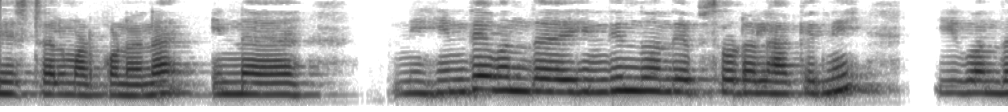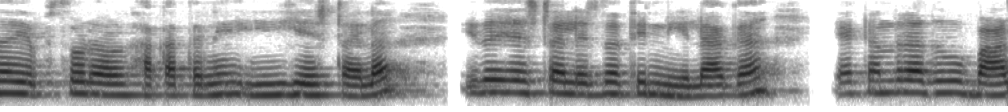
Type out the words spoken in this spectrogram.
ಹೇರ್ ಸ್ಟೈಲ್ ಮಾಡ್ಕೊಂಡಾನ. ಇನ್ನು ನೀ ಹಿಂದೆ ಒಂದು ಹಿಂದಿನ ಒಂದು ಎಪಿಸೋಡಲ್ಲಿ ಹಾಕಿದ್ನಿ ಈಗ ಒಂದು ಎಪಿಸೋಡ್ ಹಾಕತ್ತೀನಿ, ಈ ಹೇರ್ ಸ್ಟೈಲ ಇದೇ ಹೇರ್ ಸ್ಟೈಲ್ ಇರ್ತೈತಿ ನೀಲಾಗ. ಯಾಕಂದ್ರೆ ಅದು ಭಾಳ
